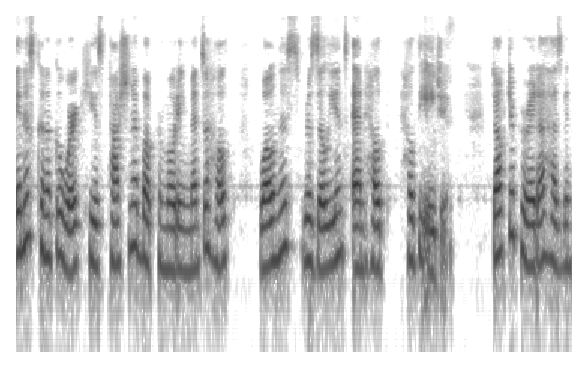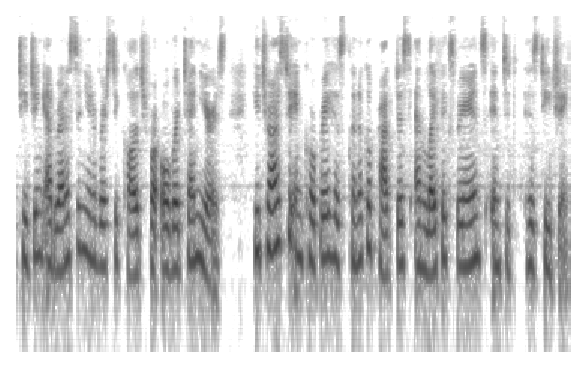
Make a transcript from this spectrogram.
In his clinical work, he is passionate about promoting mental health, wellness, resilience, and health healthy aging. Dr. Perretta has been teaching at Renison University College for over 10 years. He tries to incorporate his clinical practice and life experience into his teaching.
